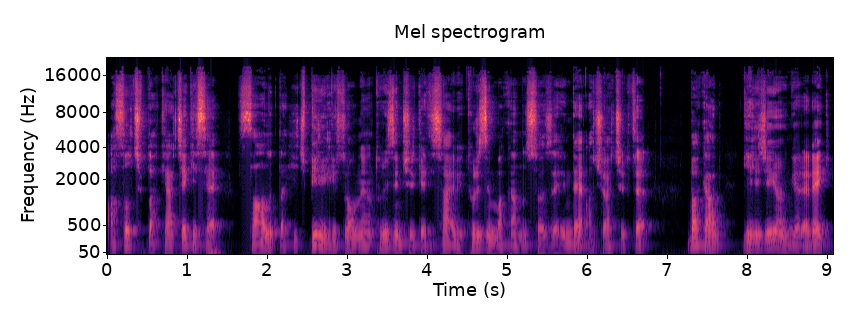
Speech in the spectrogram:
Asıl çıplak gerçek ise sağlıkla hiçbir ilgisi olmayan turizm şirketi sahibi Turizm Bakanlığı sözlerinde açığa çıktı. Bakan geleceği öngörerek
